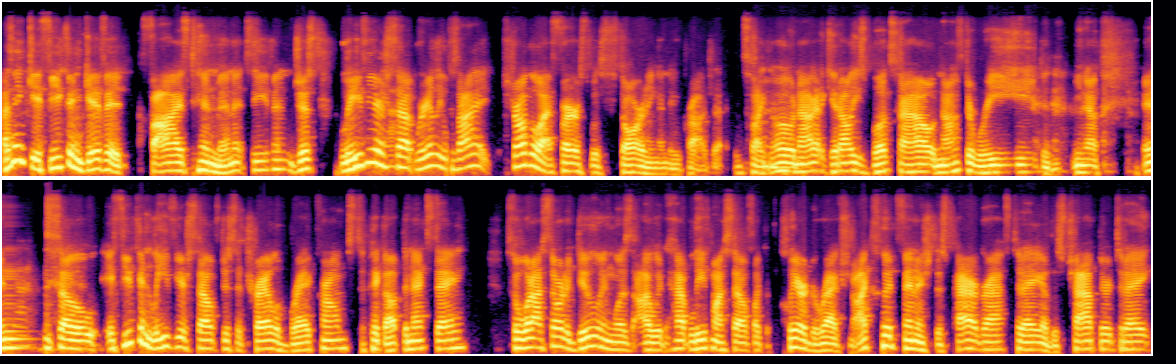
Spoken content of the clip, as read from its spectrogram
I think if you can give it five ten minutes even just leave yourself yeah. really because i struggle at first with starting a new project it's like oh, mm-hmm. oh now i got to get all these books out and i have to read and you know and yeah. so if you can leave yourself just a trail of breadcrumbs to pick up the next day so what i started doing was i would have leave myself like a clear direction i could finish this paragraph today or this chapter today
